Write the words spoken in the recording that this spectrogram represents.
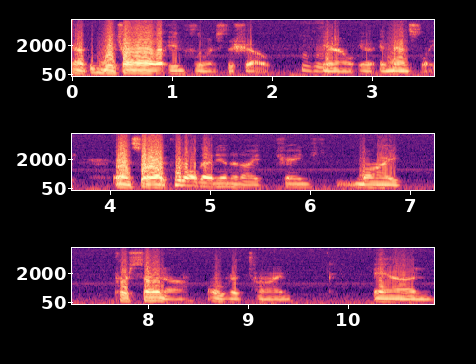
uh, which all influenced the show, hmm you know, I- immensely. And so I put all that in, and I changed my persona over time, and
